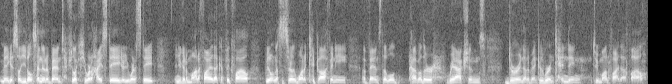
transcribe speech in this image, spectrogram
make it so you don't send an event. If you're like if you run a high state or you run a state and you're going to modify that config file, we don't necessarily want to kick off any events that will have other reactions during that event because we're intending to modify that file.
